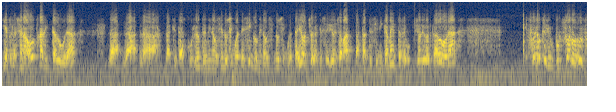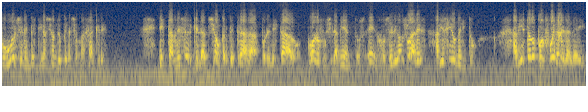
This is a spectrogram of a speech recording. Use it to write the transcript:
y en relación a otra dictadura, la, la, la, que transcurrió entre 1955 y 1958, la que se dio en llamar bastante cínicamente Revolución Libertadora, fue lo que le impulsó a Rodolfo Walsh en la investigación de Operación Masacre. Establecer que la acción perpetrada por el Estado con los fusilamientos en José León Suárez había sido un delito. Había estado por fuera de la ley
